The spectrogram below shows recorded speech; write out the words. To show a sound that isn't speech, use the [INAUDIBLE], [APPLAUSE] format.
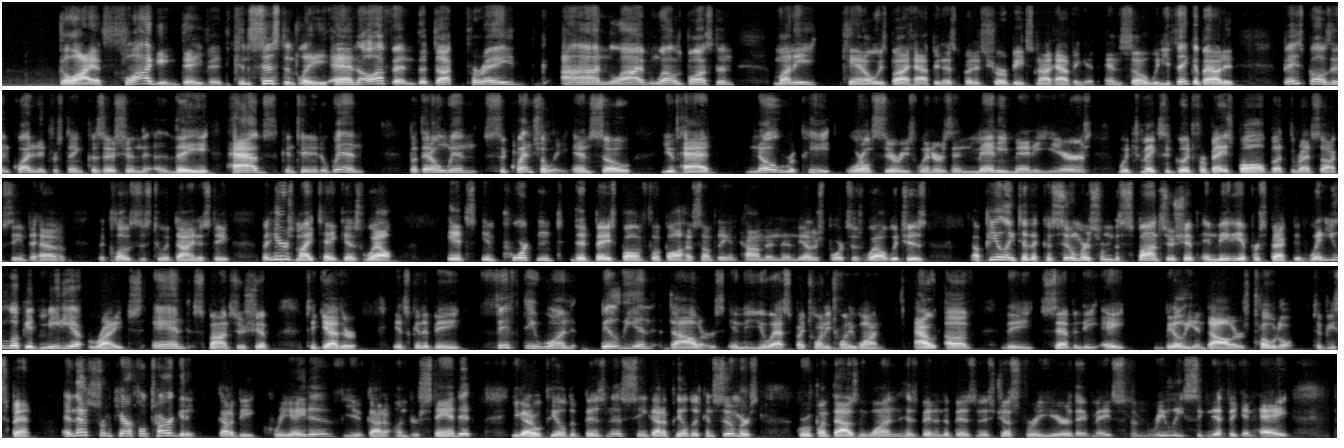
Goliath flogging David consistently and often. The duck parade on live and well as Boston. Money can't always buy happiness, but it sure beats not having it. And so when you think about it, baseball is in quite an interesting position. The haves continue to win, but they don't win sequentially. And so you've had no repeat World Series winners in many, many years, which makes it good for baseball. But the Red Sox seem to have the closest to a dynasty. But here's my take as well it's important that baseball and football have something in common and the other sports as well, which is appealing to the consumers from the sponsorship and media perspective. When you look at media rights and sponsorship together, it's going to be $51 billion in the US by 2021 out of the $78 billion total to be spent. And that's from careful targeting got to be creative. You've got to understand it. You got to appeal to business. You got to appeal to consumers. Group 1001 has been in the business just for a year. They've made some really significant hay.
